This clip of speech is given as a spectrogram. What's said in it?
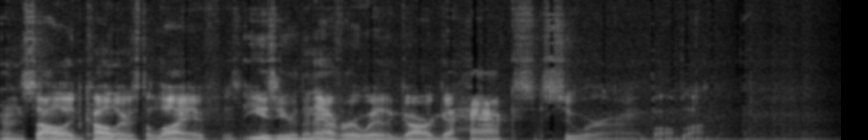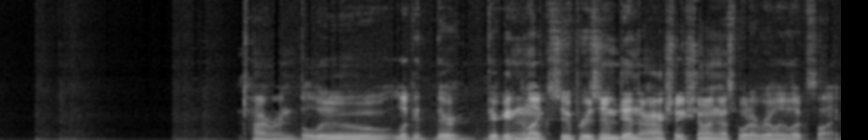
and solid colors to life is easier than ever with Garaghak's Sewer. Right, blah blah. Tyran Blue. Look at they're they're getting like super zoomed in. They're actually showing us what it really looks like.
